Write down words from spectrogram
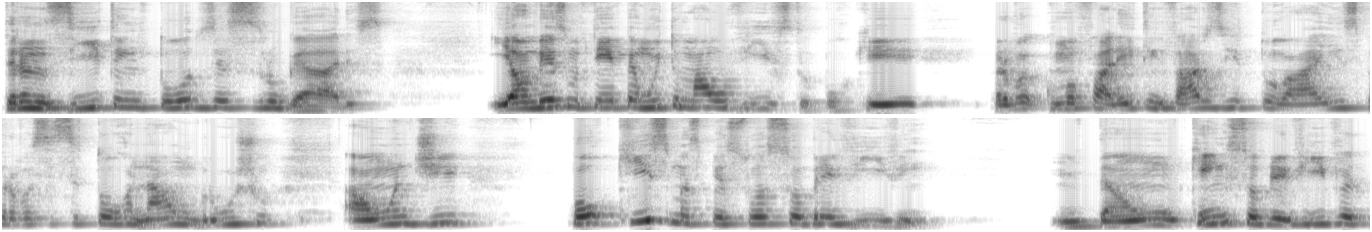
transita em todos esses lugares. E ao mesmo tempo é muito mal visto, porque, como eu falei, tem vários rituais para você se tornar um bruxo, onde pouquíssimas pessoas sobrevivem. Então, quem sobrevive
